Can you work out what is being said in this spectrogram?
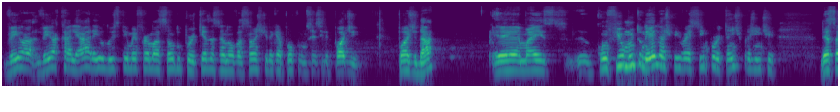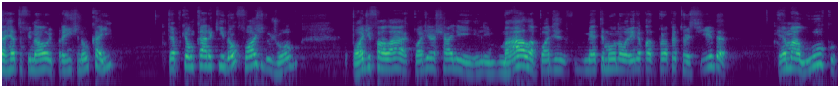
veio a, veio a calhar. Aí o Luiz tem uma informação do porquê dessa renovação. Acho que daqui a pouco, não sei se ele pode, pode dar. É, mas confio muito nele. Acho que ele vai ser importante para a gente nessa reta final e para a gente não cair. Até porque é um cara que não foge do jogo pode falar, pode achar ele, ele mala, pode meter mão na orelha para a própria torcida, é maluco,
